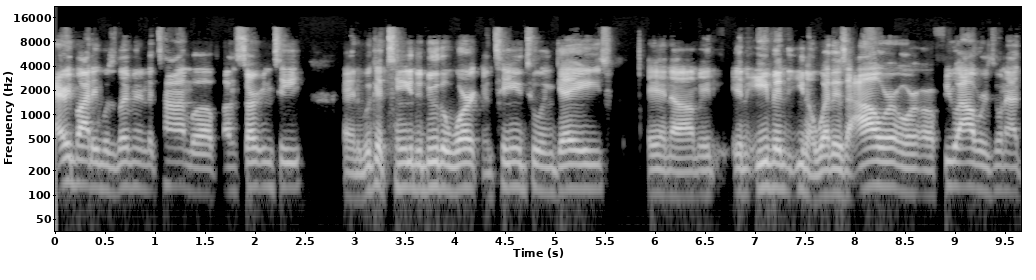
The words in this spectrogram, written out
everybody was living in a time of uncertainty, and we continue to do the work, continue to engage, and um, it, and even you know whether it's an hour or, or a few hours during that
